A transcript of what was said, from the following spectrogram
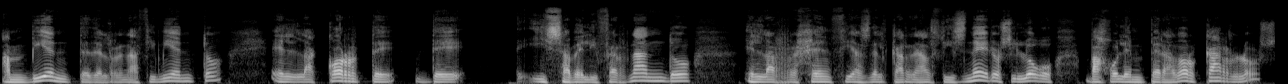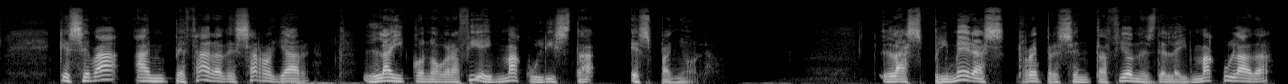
ambiente del Renacimiento, en la corte de Isabel y Fernando, en las regencias del cardenal Cisneros y luego bajo el emperador Carlos, que se va a empezar a desarrollar la iconografía inmaculista española. Las primeras representaciones de la Inmaculada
